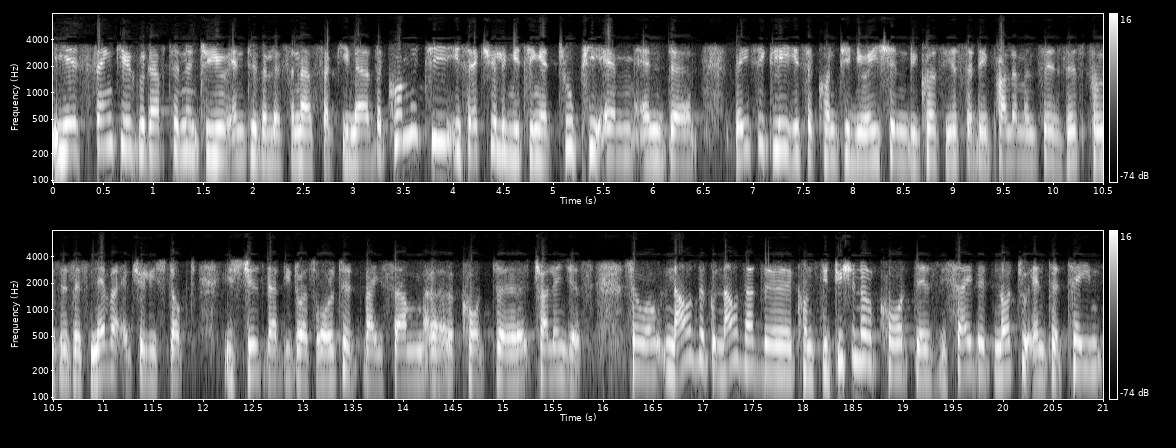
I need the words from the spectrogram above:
Yes, thank you. Good afternoon to you and to the listeners, Sakina. The committee is actually meeting at 2 p.m. and uh, basically it's a continuation because yesterday Parliament says this process has never actually stopped. It's just that it was halted by some uh, court uh, challenges. So now, the, now that the Constitutional Court has decided not to entertain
